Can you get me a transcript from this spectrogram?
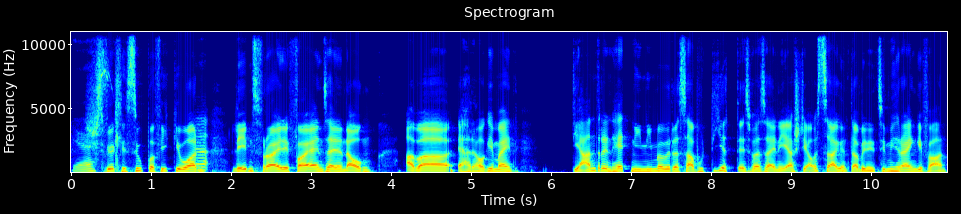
Yes. Ist wirklich super fit geworden. Ja. Lebensfreude, Feuer in seinen Augen. Aber er hat auch gemeint, die anderen hätten ihn immer wieder sabotiert. Das war seine erste Aussage und da bin ich ziemlich reingefahren.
